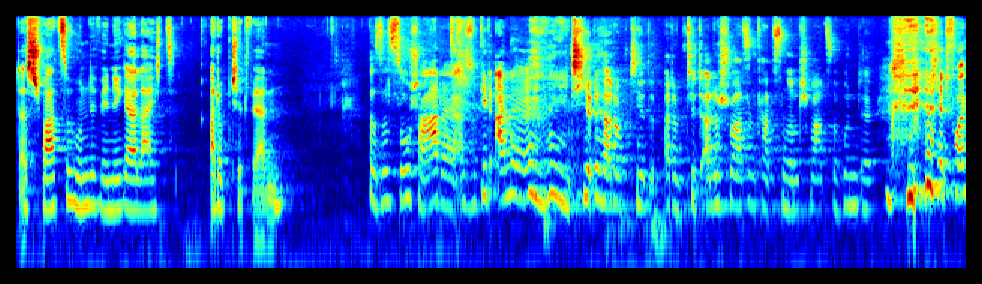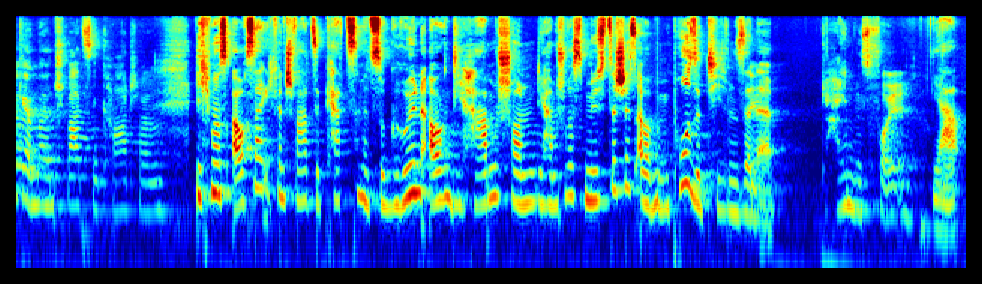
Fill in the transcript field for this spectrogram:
dass schwarze Hunde weniger leicht adoptiert werden. Das ist so schade. Also geht alle, Tiere adoptiert, adoptiert alle schwarzen Katzen und schwarze Hunde. Ich hätte voll gerne mal einen schwarzen Kater. Ich muss auch sagen, ich finde schwarze Katzen mit so grünen Augen, die haben schon, die haben schon was Mystisches, aber im positiven Sinne. Geheimnisvoll. Ja,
